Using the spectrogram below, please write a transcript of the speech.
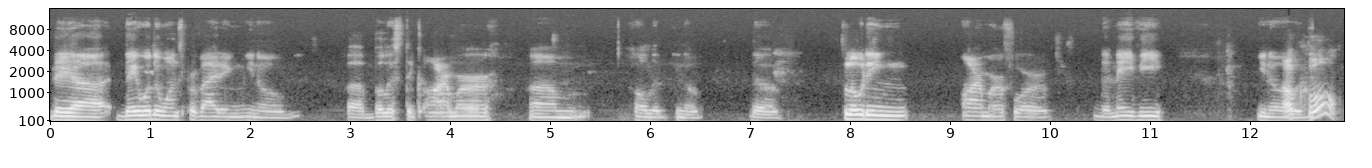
They uh they were the ones providing you know uh, ballistic armor, um, all the you know the floating armor for the navy. You know, Oh, cool.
